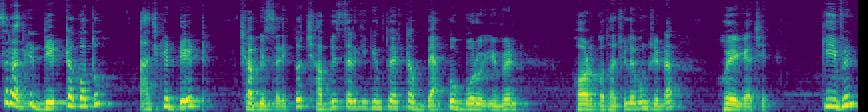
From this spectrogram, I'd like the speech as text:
স্যার আজকের ডেটটা কত? আজকের ডেট ছাব্বিশ তারিখ। তো ছাব্বিশ তারিখে কিন্তু একটা ব্যাপক বড় ইভেন্ট হওয়ার কথা ছিল এবং সেটা হয়ে গেছে। কি ইভেন্ট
